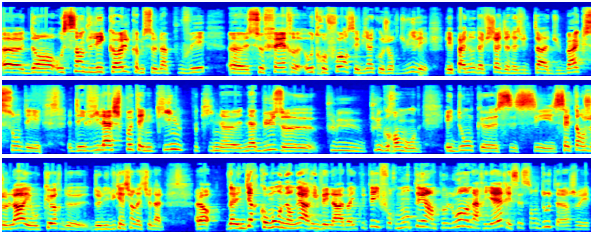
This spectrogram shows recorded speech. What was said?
euh, dans, au sein de l'école comme cela pouvait euh, se faire autrefois. On sait bien qu'aujourd'hui, les, les, panneaux d'affichage des résultats du bac sont des, des villages Potemkin qui n'abusent euh, plus, plus grand monde. Et donc, c'est, cet enjeu-là est au cœur de, de l'éducation nationale. Alors, vous allez me dire comment on en est arrivé là? Bah, écoutez, il faut remonter un peu loin en arrière et c'est sans doute, alors je vais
